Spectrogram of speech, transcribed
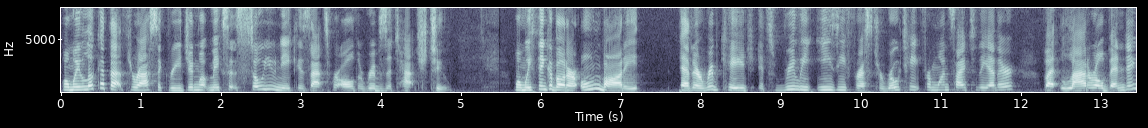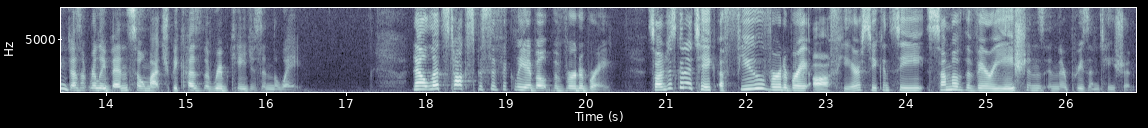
When we look at that thoracic region, what makes it so unique is that's where all the ribs attach to. When we think about our own body, at our rib cage, it's really easy for us to rotate from one side to the other, but lateral bending doesn't really bend so much because the rib cage is in the way. Now let's talk specifically about the vertebrae. So I'm just going to take a few vertebrae off here so you can see some of the variations in their presentation.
